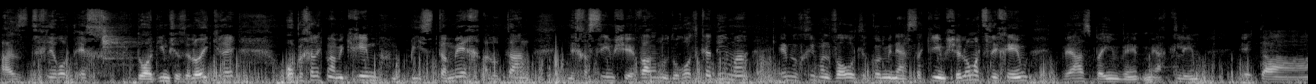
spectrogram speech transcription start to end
אז צריך לראות איך דואגים שזה לא יקרה, או בחלק מהמקרים, בהסתמך על אותן נכסים שהעברנו דורות קדימה, הם לוקחים הלוואות לכל מיני עסקים שלא מצליחים, ואז באים ומעכלים את, ה...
